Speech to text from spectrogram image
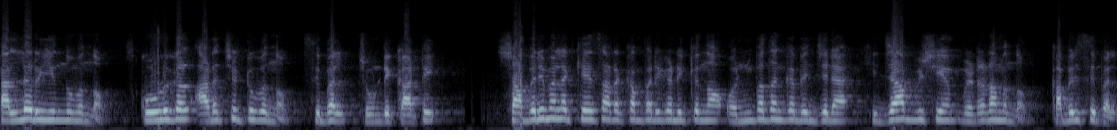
കല്ലെറിയുന്നുവെന്നും സ്കൂളുകൾ അടച്ചിട്ടുവെന്നും സിബൽ ചൂണ്ടിക്കാട്ടി. ശബരിമല കേസ് അടക്കം പരിഗണിക്കുന്ന ഒൻപതംഗ ബെഞ്ചിന് ഹിജാബ് വിഷയം വിടണമെന്നും കപിൽ സിബൽ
